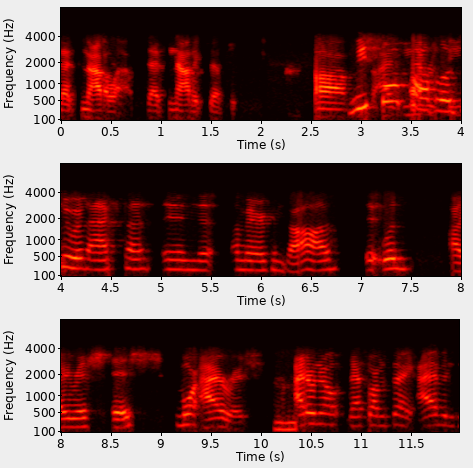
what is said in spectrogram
that's not allowed. That's not acceptable. Um, We so saw Pablo seen- do an accent in American God. It was Irish-ish. more Irish. Mhm. I don't know. That's what I'm saying. I haven't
